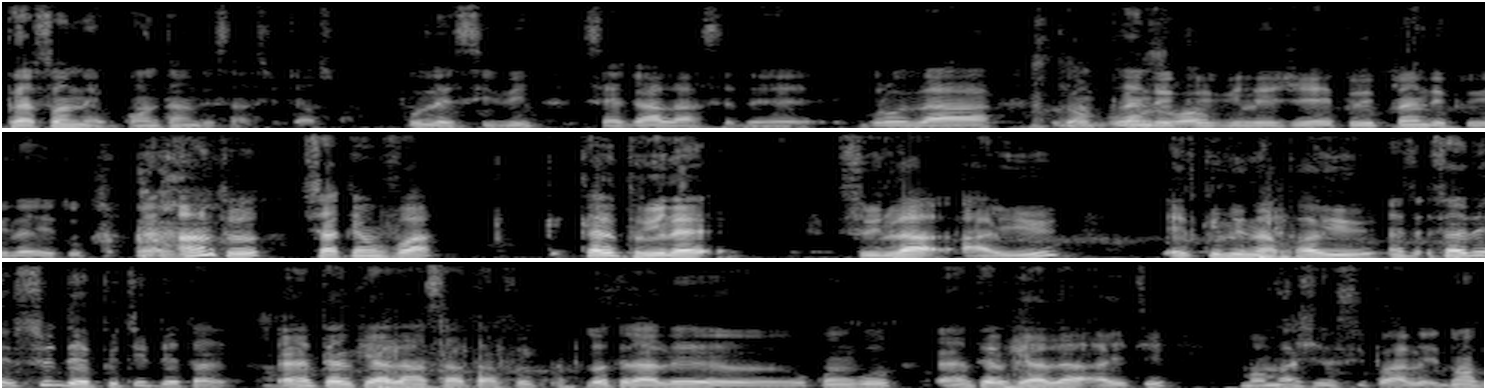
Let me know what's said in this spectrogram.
Personne n'est content de sa situation. Pour les civils, ces gars-là, c'est des gros là, qui ont plein de privilégiés, plein de privilèges et tout. Mais entre eux, chacun voit quel privilège celui-là a eu et que lui n'a pas eu. C'est-à-dire sur des petits détails. Il y a un tel qui est allé en South Afrique, l'autre est allé euh, au Congo, un tel qui est allé à Haïti. Bon, moi, je ne suis pas allé. Donc,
